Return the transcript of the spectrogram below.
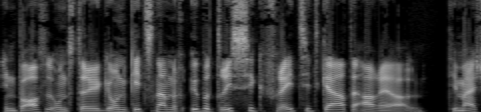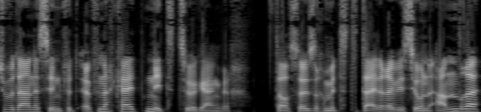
In Basel und der Region gibt es nämlich über 30 Freizeitgärtenareale. Die meisten von denen sind für die Öffentlichkeit nicht zugänglich. Das soll sich mit der Teilrevision ändern.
